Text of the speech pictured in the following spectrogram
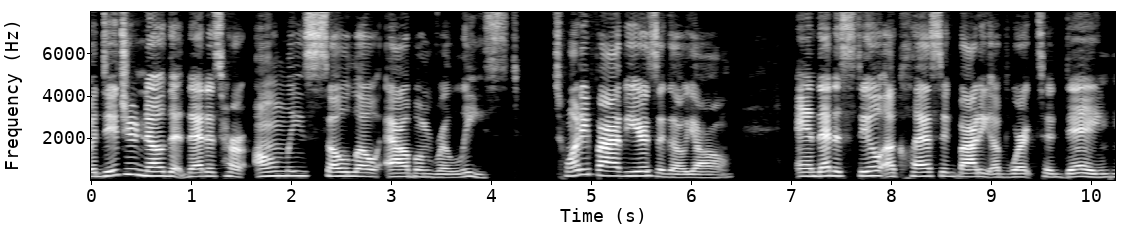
But did you know that that is her only solo album released? 25 years ago, y'all. And that is still a classic body of work today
